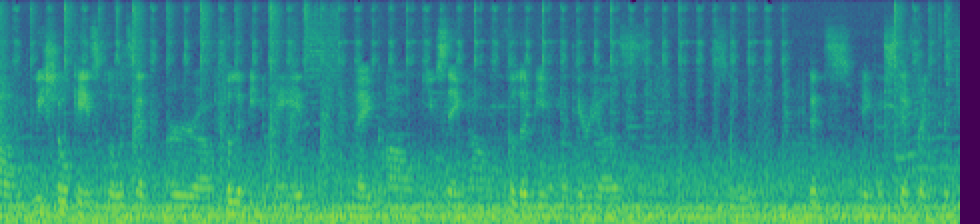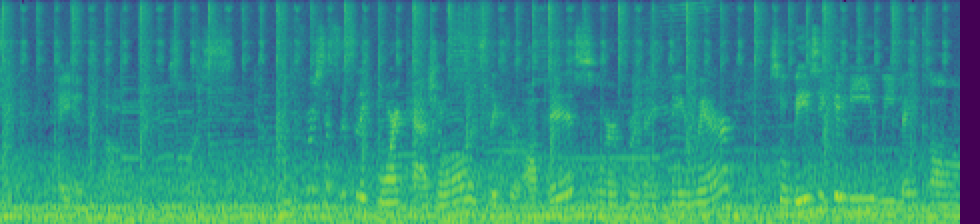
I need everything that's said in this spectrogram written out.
um, we showcase clothes that are uh, Filipino made, like um, using um, Filipino materials. So that's make us different from high-end um, like more casual. It's like for office or for like day wear. So basically, we like um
